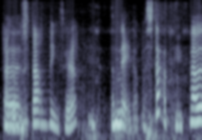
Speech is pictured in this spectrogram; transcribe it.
ja, dat Eh, bestaat niet, hè? Nee, dat bestaat niet. Nou,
